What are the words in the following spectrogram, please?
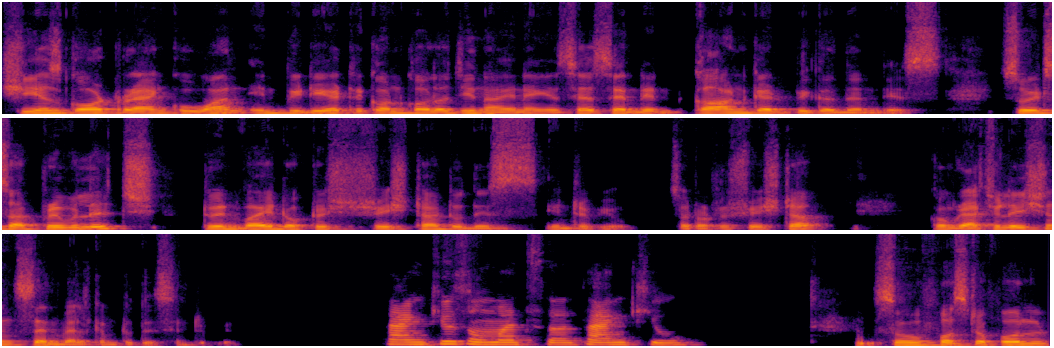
She has got rank one in pediatric oncology in INISS, and it can't get bigger than this. So it's our privilege to invite Dr. Shreshtha to this interview. So, Dr. Shreshtha, Congratulations and welcome to this interview. Thank you so much, sir. Thank you. So first of all,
